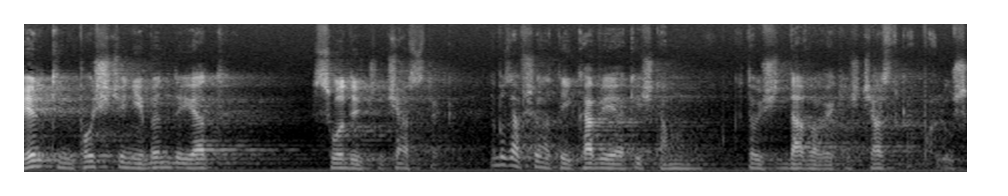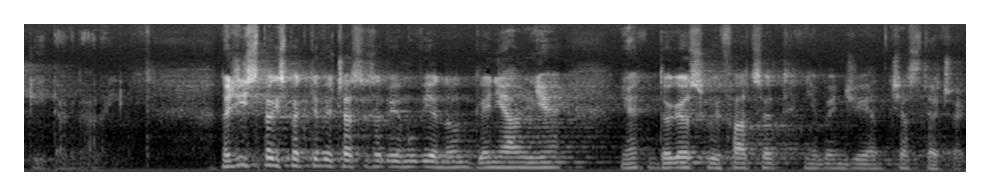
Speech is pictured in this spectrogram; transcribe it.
Wielkim Poście nie będę jadł słodyczy, ciastek. No bo zawsze na tej kawie jakieś tam ktoś dawał jakieś ciastka, paluszki i tak dalej. No dziś z perspektywy czasu sobie mówię, no genialnie, nie? dorosły facet nie będzie jadł ciasteczek.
